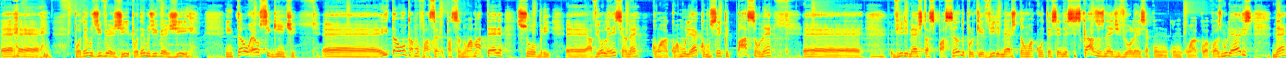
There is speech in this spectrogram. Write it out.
É, podemos divergir, podemos divergir. Então é o seguinte: é, então estamos passando uma matéria sobre é, a violência, né, com a, com a mulher, como sempre passam, né? É, vira e mexe está se passando, porque vira e mexe estão acontecendo esses casos, né, de violência com, com, com, a, com as mulheres, né?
